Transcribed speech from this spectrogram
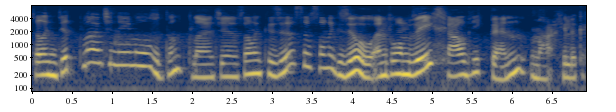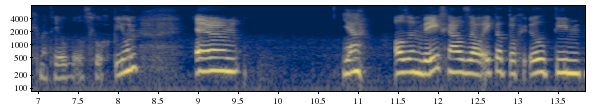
Zal ik dit plaatje nemen of dat plaatje? Zal ik zus of zal ik zo? En voor een weegschaal die ik ben, maar gelukkig met heel veel schorpioen. Um, ja, als een weegschaal zou ik dat toch ultiem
